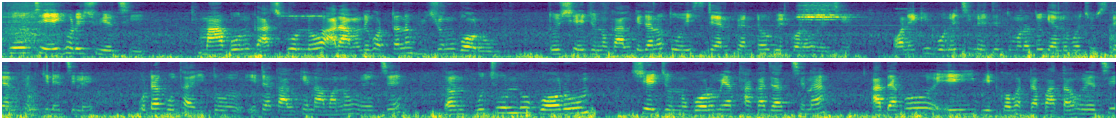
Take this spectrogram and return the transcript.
তো হচ্ছে এই ঘরে শুয়েছি। মা, বোন কাজ করল, আর আমাদের ঘরটা না ভীষণ গরম। তো সেই জন্য কালকে জানো তো ওই স্ট্যান্ড ফ্যানটাও বের করা হয়েছে। অনেকেই বলেছিলে যে তোমরা তো গেল বছর স্ট্যান্ড ফ্যান কিনেছিলে ওটা কোথায়? তো এটা কালকে নামানো হয়েছে। কারণ প্রচণ্ড গরম সেই জন্য গরমে আর থাকা যাচ্ছে না। আর দেখো এই বেড কভারটা পাতা হয়েছে।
